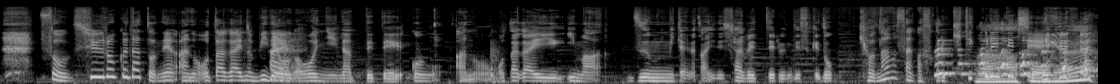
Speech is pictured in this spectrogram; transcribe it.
そう、収録だとね、あの、お互いのビデオがオンになってて、この、あの、お互い今、 Zoom みたいな感じで喋ってるんですけど、今日ナムさんがそこ来てくれてて、ね。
